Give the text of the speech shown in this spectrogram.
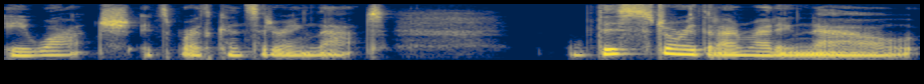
a watch. It's worth considering that. This story that I'm writing now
